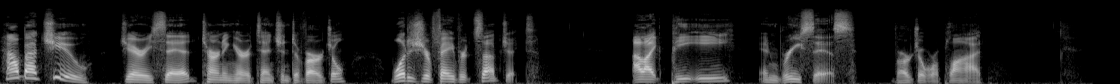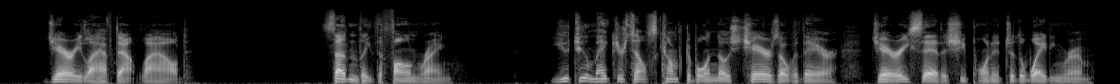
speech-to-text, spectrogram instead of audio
How about you? Gerry said, turning her attention to Virgil. What is your favorite subject? I like PE and recess, Virgil replied. Gerry laughed out loud. Suddenly the phone rang. You two make yourselves comfortable in those chairs over there, Gerry said as she pointed to the waiting room.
